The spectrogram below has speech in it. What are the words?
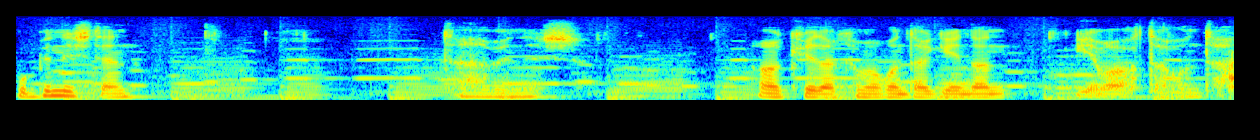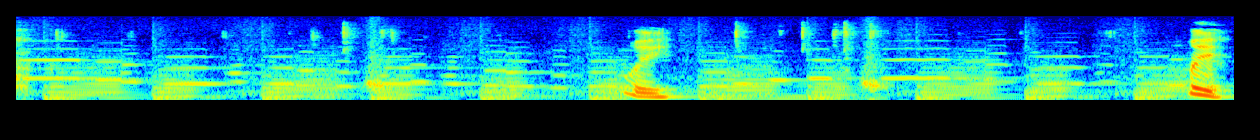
Wo bin ich denn? Da bin ich. Okay, da können wir runtergehen, dann gehen wir auch da runter. Ui. Ui,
